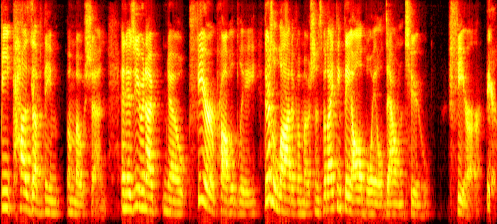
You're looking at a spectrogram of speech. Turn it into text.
because yeah. of the emotion. And as you and I know, fear probably there's a lot of emotions, but I think they all boil down to fear. Fear.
